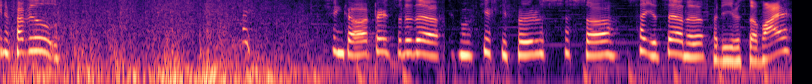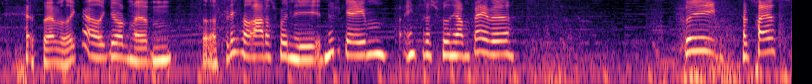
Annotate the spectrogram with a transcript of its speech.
41 hvid tænker at dø til det der. Det må virkelig føles så, så, så irriterende. Fordi hvis det var mig, altså jeg ved ikke, hvad jeg havde gjort med den. Det havde i hvert fald ikke været rart at skulle ind i et nyt game. Der er en til, der skyder her om bagved. Grib! 50.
